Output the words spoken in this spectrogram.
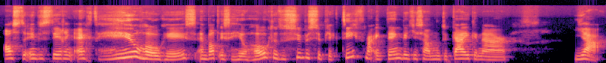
als de investering echt heel hoog is. En wat is heel hoog? Dat is super subjectief. Maar ik denk dat je zou moeten kijken naar, ja,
